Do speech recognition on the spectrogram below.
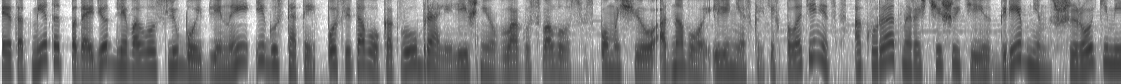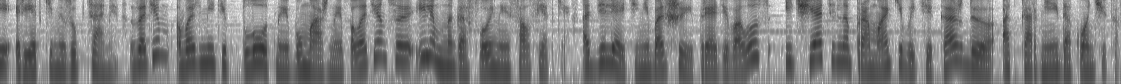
Этот метод подойдет для волос любой длины и густоты. После того, как вы убрали лишнюю влагу с волос с помощью одного или нескольких полотенец, аккуратно расчешите их гребнем с широкими редкими зубцами. Затем возьмите плотные бумажные полотенца или многослойные салфетки. Отделяйте небольшие пряди волос и тщательно промакивайте каждую от корней до кончиков.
